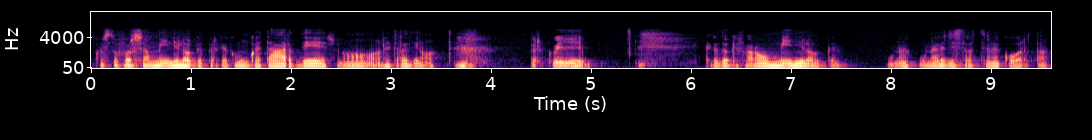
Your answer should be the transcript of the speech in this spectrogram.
questo forse è un minilog perché comunque è tardi, sono le tre di notte, per cui credo che farò un mini log, una, una registrazione corta.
